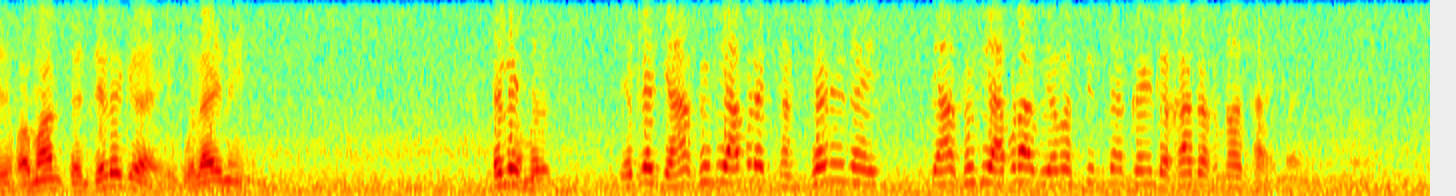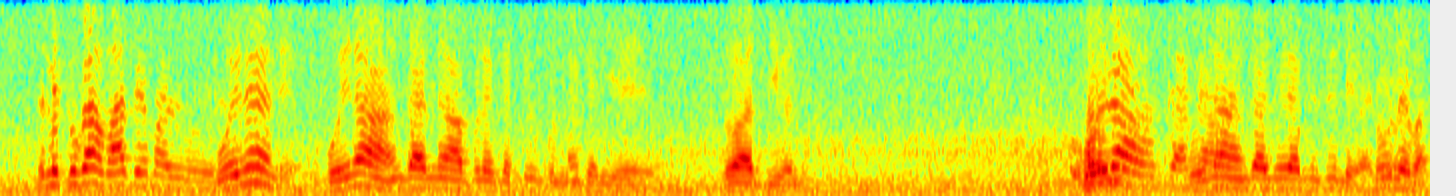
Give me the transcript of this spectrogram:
એ હમાન સંચેડે કહેવાય. બોલાય નહીં. એટલે એટલે જ્યાં સુધી આપણે છંછેડી નહીં ત્યાં સુધી આપણા વ્યવસ્થિત ને કઈ ડખાડખ ન થાય. એટલે ટૂંકા વાત એમાં કોઈને કોઈના અહંકાર ને આપણે કશું પણ ન કરીએ. તો આ જીવન. કોઈના અહંકાર જોડે આપણે શું લેવા લેવા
